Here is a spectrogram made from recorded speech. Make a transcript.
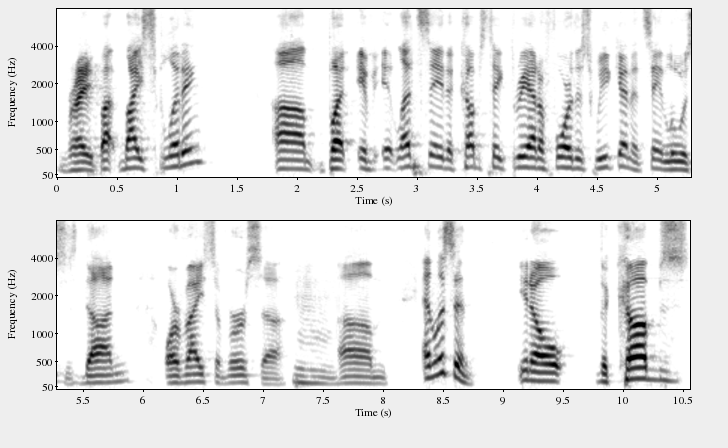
Right. but by splitting. Um, but if it, let's say the Cubs take three out of four this weekend and St. Louis is done, or vice versa. Mhm. Um, and listen, you know, the Cubs,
